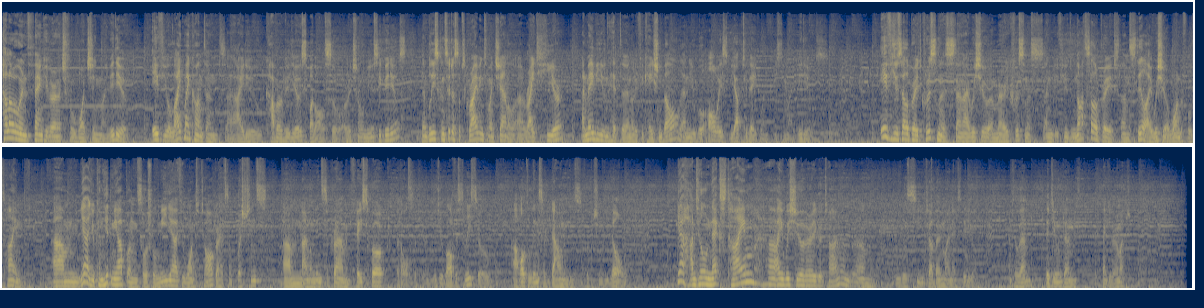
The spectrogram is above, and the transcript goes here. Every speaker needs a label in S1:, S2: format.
S1: Hello and thank you very much for watching my video. If you like my content, uh, I do cover videos but also original music videos, then please consider subscribing to my channel uh, right here and maybe even hit the notification bell, then you will always be up to date when it comes to my videos. If you celebrate Christmas, then I wish you a Merry Christmas, and if you do not celebrate, then still I wish you a wonderful time. Um, yeah, you can hit me up on social media if you want to talk or have some questions. Um, I'm on Instagram and Facebook, but also here on YouTube, obviously, so uh, all the links are down in the description below. Yeah, until next time, uh, I wish you a very good time, and um, we will see each other in my next video. Until then, stay tuned and thank you very much.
